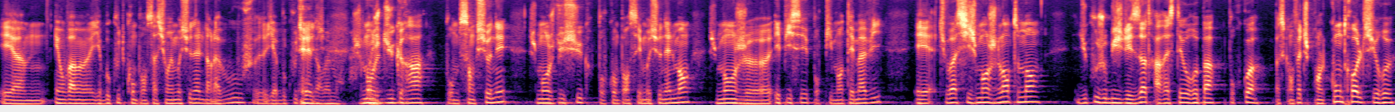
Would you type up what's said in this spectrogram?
Et, euh, et, on va, il y a beaucoup de compensation émotionnelle dans la bouffe. Il y a beaucoup de. Énormément. Je mange du gras pour me sanctionner. Je mange du sucre pour compenser émotionnellement. Je mange euh, épicé pour pimenter ma vie. Et tu vois, si je mange lentement, du coup, j'oblige les autres à rester au repas. Pourquoi? Parce qu'en fait, je prends le contrôle sur eux.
